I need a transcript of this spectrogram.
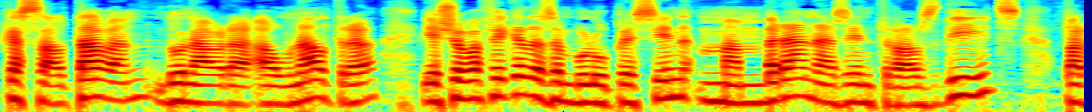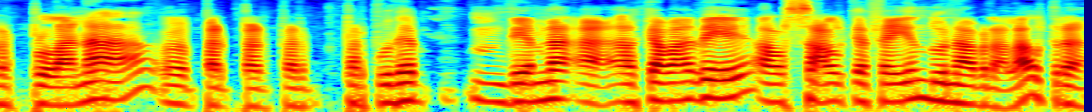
que saltaven d'un arbre a un altre, i això va fer que desenvolupessin membranes entre els dits per planar, eh, per, per, per, per poder, mm, diguem-ne, acabar bé el salt que feien d'un arbre a l'altre.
